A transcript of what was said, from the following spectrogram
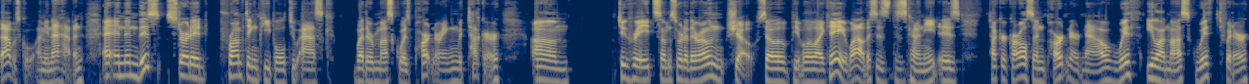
that was cool. I mean, that happened. And, and then this started prompting people to ask whether Musk was partnering with Tucker um, to create some sort of their own show. So people are like, "Hey, wow, this is this is kind of neat." Is Tucker Carlson partnered now with Elon Musk with Twitter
